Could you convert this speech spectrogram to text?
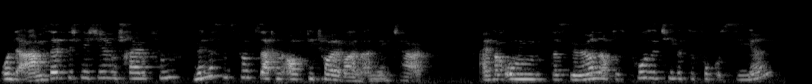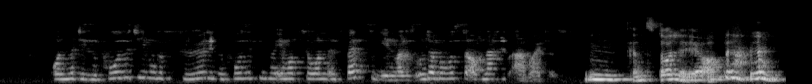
Und abends setze ich mich hin und schreibe fünf, mindestens fünf Sachen auf, die toll waren an dem Tag. Einfach um das Gehirn auf das Positive zu fokussieren und mit diesem positiven Gefühl, diesen positiven Emotionen ins Bett zu gehen, weil das Unterbewusste auch nachts arbeitet. Mhm, ganz dolle, ja. Ich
